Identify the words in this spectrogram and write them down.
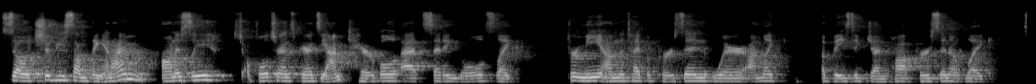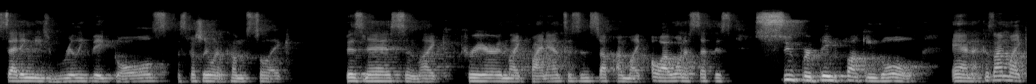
So it should be something. And I'm honestly, full transparency, I'm terrible at setting goals. Like for me, I'm the type of person where I'm like a basic gen pop person of like, setting these really big goals, especially when it comes to like business and like career and like finances and stuff, I'm like, oh, I want to set this super big fucking goal. And because I'm like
